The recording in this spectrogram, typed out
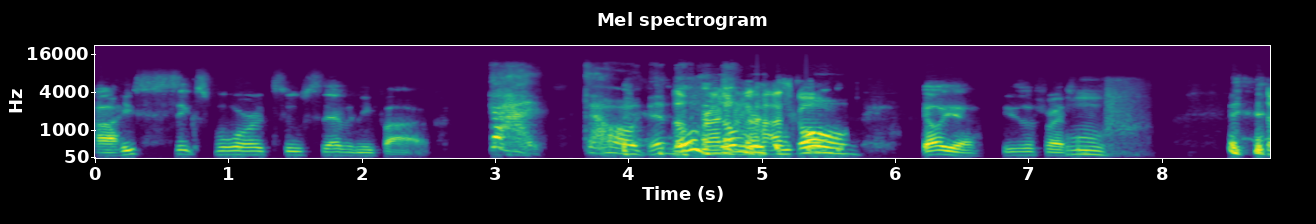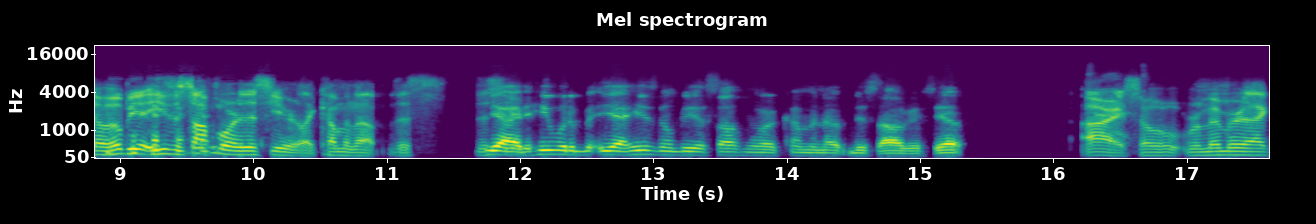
Uh, he's six four two seventy five God, dog, that, The those freshman numbers high school? alone. Oh yeah, he's a freshman. Oof. So he'll be he's a sophomore this year, like coming up this this yeah, year. he would have been. Yeah, he's gonna be a sophomore coming up this August. Yep. All right, so remember that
